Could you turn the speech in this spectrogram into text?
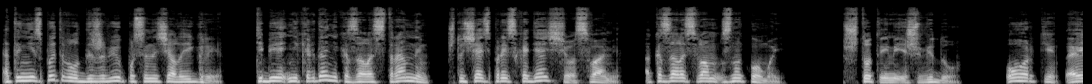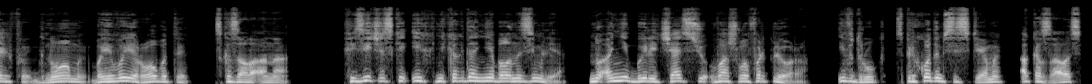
а ты не испытывал дежавю после начала игры? Тебе никогда не казалось странным, что часть происходящего с вами оказалась вам знакомой? Что ты имеешь в виду? Орки, эльфы, гномы, боевые роботы, сказала она. Физически их никогда не было на Земле, но они были частью вашего фольклора. И вдруг, с приходом системы, оказалось,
